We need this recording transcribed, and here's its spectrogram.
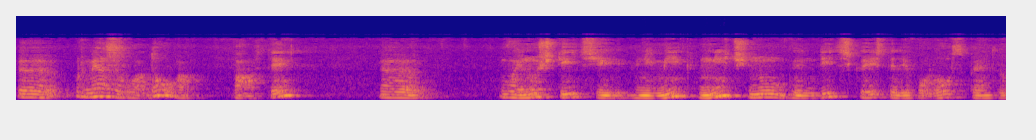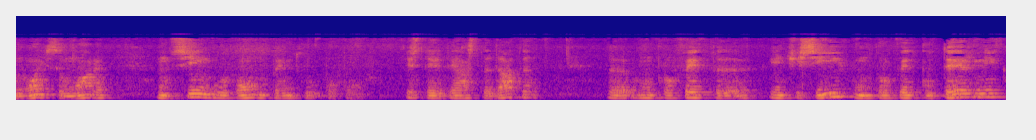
uh, urmează o a doua parte, uh, voi nu știți nimic, nici nu gândiți că este de folos pentru noi să moară un singur om pentru popor. Este de asta dată uh, un profet uh, incisiv, un profet puternic,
